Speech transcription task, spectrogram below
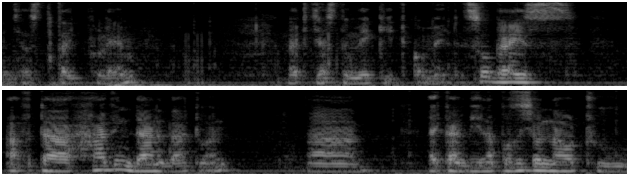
I just type rem that just to make it comment. So guys after having done that one uh, I can be in a position now to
